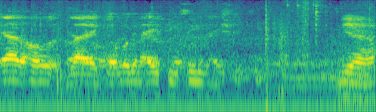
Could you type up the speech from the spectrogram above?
Yeah, the whole, like, uh, we're gonna APCs and shit. Yeah.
